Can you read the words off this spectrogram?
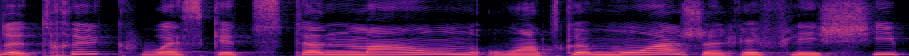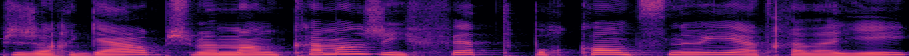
de truc où est-ce que tu te demandes, ou en tout cas moi, je réfléchis, puis je regarde, puis je me demande comment j'ai fait pour continuer à travailler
